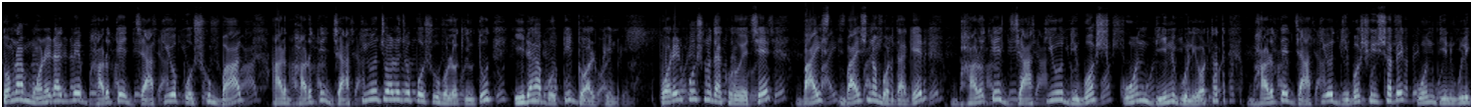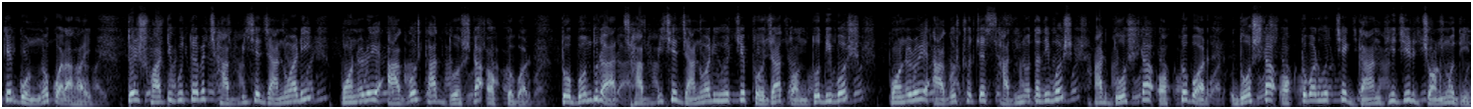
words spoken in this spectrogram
তোমরা মনে রাখবে ভারতের জাতীয় পশু বাঘ আর ভারতের জাতীয় জলজ পশু হলো কিন্তু ইরাবতী ডলফিন। পরের প্রশ্ন দেখো রয়েছে, বাইশ বাইশ নম্বর দাগের ভারতের জাতীয় দিবস কোন দিনগুলি? অর্থাৎ ভারতের জাতীয় দিবস হিসাবে কোন দিনগুলিকে গণ্য করা হয়? তো এর সঠিক উত্তর হবে ছাব্বিশে জানুয়ারি, পনেরোই আগস্ট আর দোসরা অক্টোবর। তো বন্ধুরা, ছাব্বিশে জানুয়ারি হচ্ছে প্রজাতন্ত্র দিবস, পনেরোই আগস্ট হচ্ছে স্বাধীনতা দিবস, আর দোসরা অক্টোবর দোসরা অক্টোবর হচ্ছে গান্ধীজির জন্মদিন।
